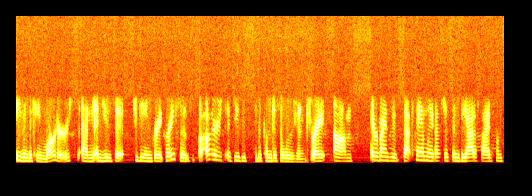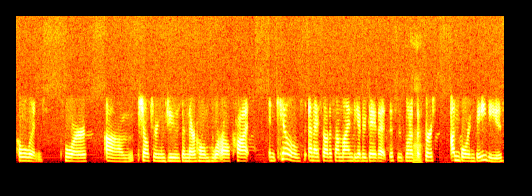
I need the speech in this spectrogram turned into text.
even became martyrs and, and used it to gain great graces. But others, it's easy to become disillusioned, right? Um, it reminds me of that family that's just been beatified from Poland for um, sheltering Jews in their home who were all caught and killed. And I saw this online the other day that this is one of the first unborn babies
